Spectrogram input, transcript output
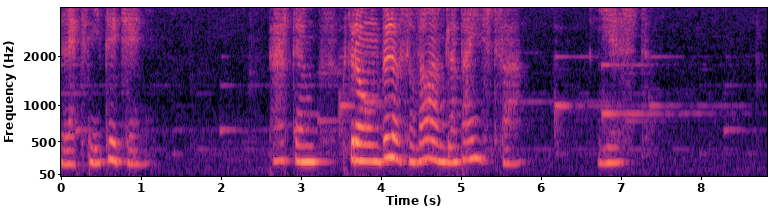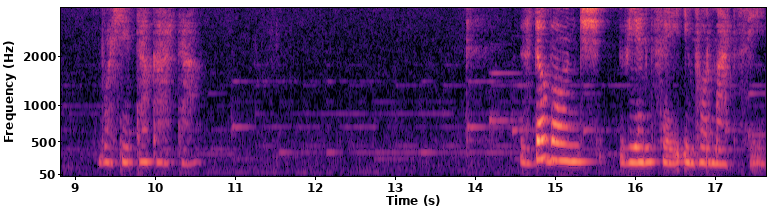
letni tydzień. Kartę, którą wylosowałam dla Państwa, jest właśnie ta karta. Zdobądź więcej informacji.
